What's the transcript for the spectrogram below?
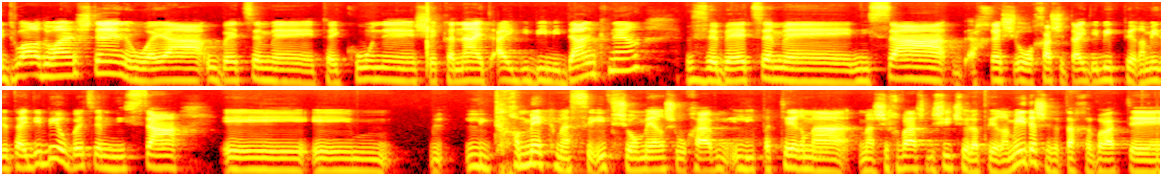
אדוארדו אלשטיין הוא היה, הוא בעצם טייקון שקנה את איי.די.בי מדנקנר, ובעצם ניסה, אחרי שהוא רכש את איי.די.בי, את פירמידת איי.די.בי, הוא בעצם ניסה להתחמק מהסעיף שאומר שהוא חייב להיפטר מה, מהשכבה השלישית של הפירמידה, שזו חברת אה,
